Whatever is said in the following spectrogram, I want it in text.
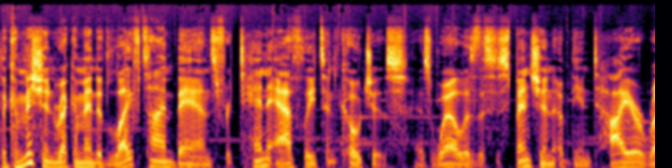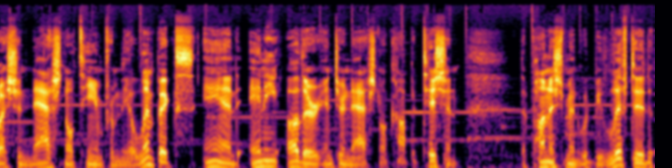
The commission recommended lifetime bans for 10 athletes and coaches, as well as the suspension of the entire Russian national team from the Olympics and any other international competition. The punishment would be lifted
